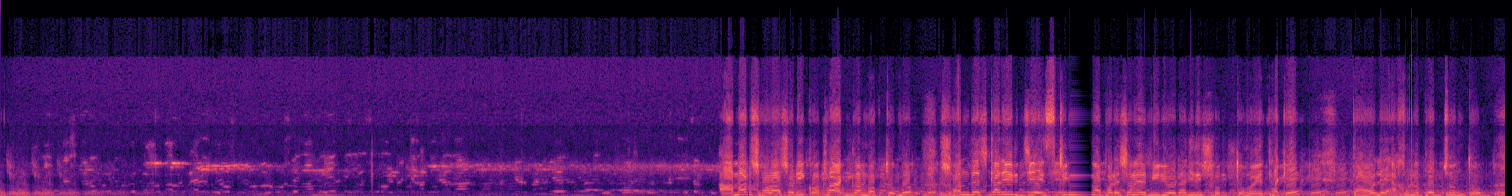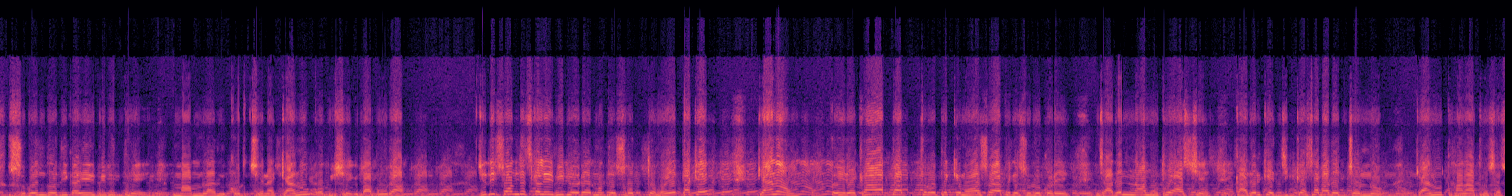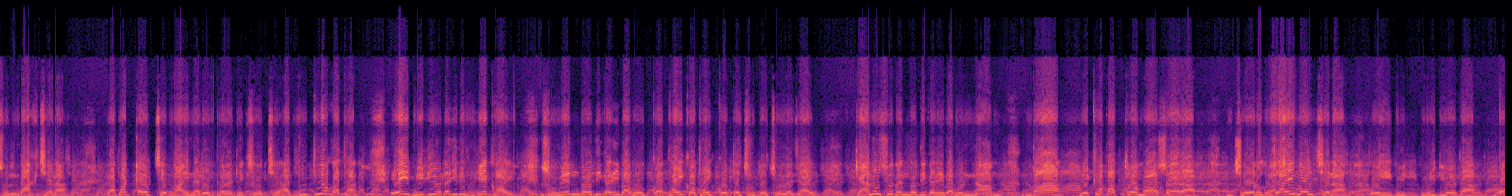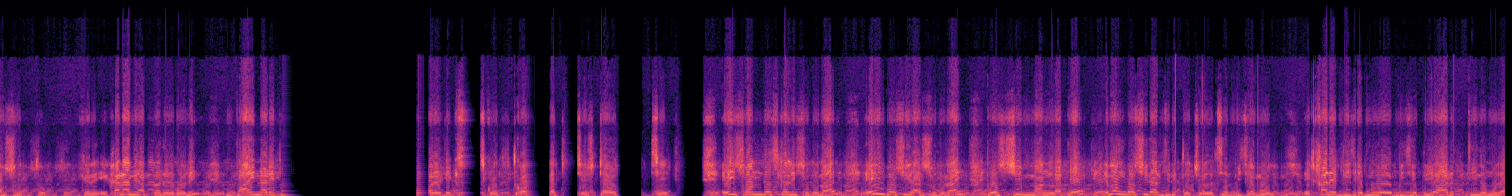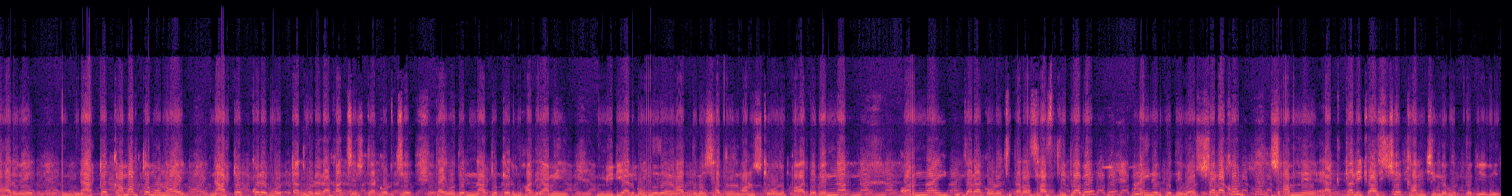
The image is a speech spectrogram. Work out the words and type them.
আমার সরাসরি কথা, একদম বক্তব্য সন্দেশকালীর যে স্টিং অপারেশনের ভিডিওটা যদি সত্য হয়ে থাকে, তাহলে এখনও পর্যন্ত শুভেন্দু অধিকারীর বিরুদ্ধে মামলা করছে না কেন অভিষেক বাবুরা? যদি সন্দেশকালীর ভিডিওটার মধ্যে সত্য হয়ে থাকে, কেন ওই রেখা পাত্র থেকে মহাশয়া থেকে শুরু করে যাদের নাম উঠে আসছে, তাদেরকে জিজ্ঞাসাবাদের জন্য কেন থানা প্রশাসন ডাকছে না? ব্যাপারটা হচ্ছে বাইনারির পলিটিক্স হচ্ছে। আর দ্বিতীয় কথা, এই ভিডিওটা যদি ফেক হয় শুভেন্দু অধিকারী বাবু কথাই কথাই কোটে ছুটে চলে যায়। কেন শুভেন্দু অধিকারী বাবুর নাম? বা রেখাপাত্র মহাশয়রা জোর গলাই বলছে না ওই ভিডিওটা অসত্য। এখানে আমি আপনাদের বলি বাইনারি পলিটিক্স করার চেষ্টা হচ্ছে। এই সন্দেশখালী শুধু নয়, এই বসিরার শুধু নয়, পশ্চিম বাংলাতে এবং বসিরার বিরুদ্ধে চলেছে বিজেমূল এখানে বিজেপি বিজেপি আর তৃণমূলে হারবে। নাটক আমার তো মনে হয়, নাটক করে ভোটটা ধরে রাখার চেষ্টা করছে। তাই ওদের নাটকের ফাঁদে আমি মিডিয়ার বন্ধুদের মাধ্যমে সাধারণ মানুষকে বলে পা দেবেন না। অন্যায় যারা করেছে তারা শাস্তি পাবে। আইনের প্রতি ভরসা রাখুন। সামনে এক তারিখ আসছে খামচিহ্নে ভোটটা দিয়ে দিন।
